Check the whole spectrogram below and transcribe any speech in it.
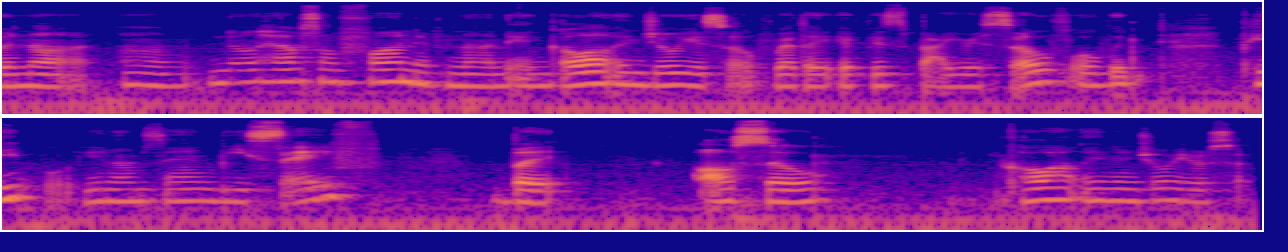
But not, um, you know, have some fun if not, and go out and enjoy yourself. Whether if it's by yourself or with people, you know what I'm saying. Be safe, but also go out and enjoy yourself.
